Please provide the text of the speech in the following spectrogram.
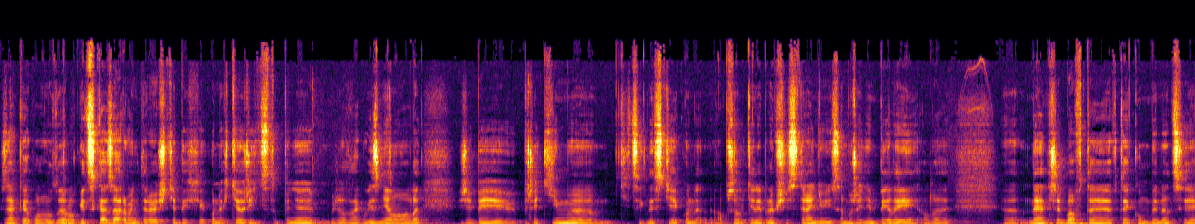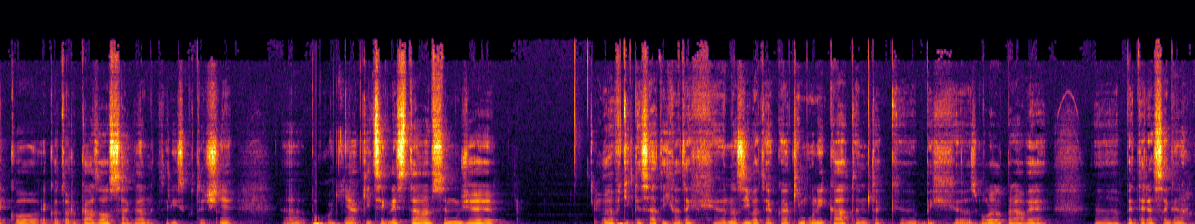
z nějakého pohledu to je logická. Zároveň teda ještě bych jako nechtěl říct úplně, možná to tak vyznělo, ale že by předtím eh, ti cyklisti jako ne, absolutně nebyli všestranní. Oni samozřejmě byli, ale eh, ne třeba v té, v té kombinaci, jako, jako to dokázal Sagan, který skutečně, eh, pokud nějaký cyklista se může v těch desátých letech nazývat jako nějakým unikátem, tak bych zvolil právě Petra Sagana.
